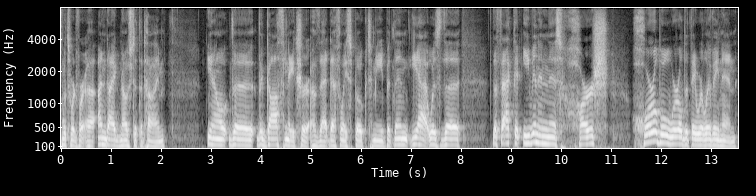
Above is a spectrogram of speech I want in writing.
what's word for? Uh, undiagnosed at the time you know the the goth nature of that definitely spoke to me but then yeah it was the the fact that even in this harsh horrible world that they were living in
